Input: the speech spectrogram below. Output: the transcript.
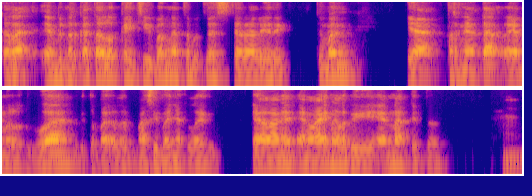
Karena ya bener kata lo catchy banget sebetulnya secara lirik. Cuman ya ternyata ya menurut gue gitu masih banyak lagi yang lain yang lain yang lebih enak gitu. Hmm.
